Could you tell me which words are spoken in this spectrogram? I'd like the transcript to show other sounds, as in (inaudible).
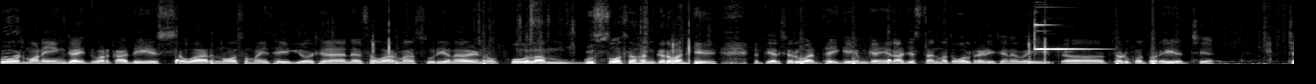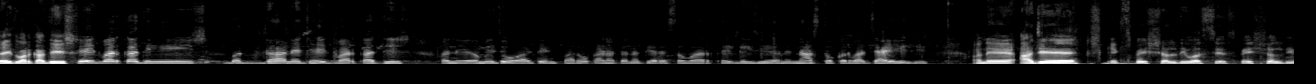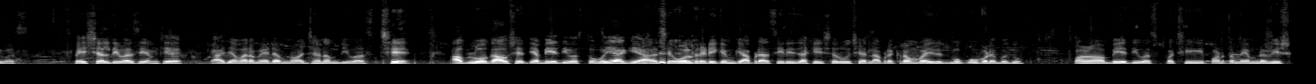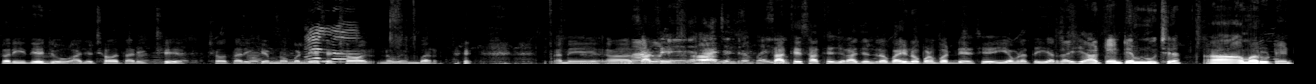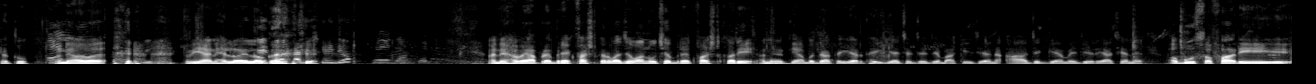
Good morning જય દ્વારકાધીશ. સવારનો સમય થઈ ગયો છે અને સવારમાં સૂર્યનારાયણનો ફૂલ આમ ગુસ્સો સહન કરવાની અત્યારે શરૂઆત થઈ ગઈ. કેમ કે અહીંયા રાજસ્થાનમાં તો ઓલરેડી છે ને ભાઈ તડકો તો રહી જ છે. જય દ્વારકાધીશ. જય દ્વારકાધીશ. બધાને જય દ્વારકાધીશ. અને અમે જો આ ટેન્ટમાં રોકાણા હતા ને અત્યારે સવાર થઈ ગઈ છે અને નાસ્તો કરવા જઈએ છીએ. અને આજે એક સ્પેશિયલ દિવસ છે સ્પેશિયલ દિવસ. સ્પેશિયલ દિવસ એમ છે કે આજે અમારા મેડમનો જન્મદિવસ છે. આ બ્લોગ આવશે ત્યાં બે દિવસ તો વયા ગયા હશે ઓલરેડી કેમ કે આપણે આ સિરીઝ આખી શરૂ છે એટલે આપણે ક્રમવાઇઝ જ મૂકવું પડે બધું. પણ બે દિવસ પછી પણ તમે એમને વિશ કરી દેજો. આજે છ તારીખ છે. છ તારીખ એમનો બર્થડે છે છ નવેમ્બર. (laughs) અને સાથે હા સાથે સાથે જ રાજેન્દ્રભાઈનો પણ બર્થડે છે. એ હમણાં તૈયાર થાય છે. આ ટેન્ટ એમનું છે. આ અમારું ટેન્ટ હતું. અને હવે વિયાન હેલો હેલો કરે છે. અને હવે આપણે બ્રેકફાસ્ટ કરવા જવાનું છે. બ્રેકફાસ્ટ કરી અને ત્યાં બધા તૈયાર થઈ ગયા છે જે જે બાકી છે. અને આ જગ્યા અમે જે રહ્યા છે ને અબુ સફારી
